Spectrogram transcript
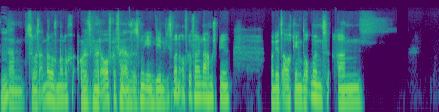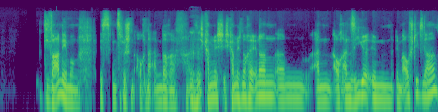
hm? ähm, zu was anderes mal noch, aber das ist mir halt aufgefallen, also das ist mir gegen Wien Wiesmann aufgefallen nach dem Spiel. Und jetzt auch gegen Dortmund, ähm, die Wahrnehmung ist inzwischen auch eine andere. Also mhm. ich kann mich, ich kann mich noch erinnern ähm, an auch an Siege in, im Aufstiegsjahr.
